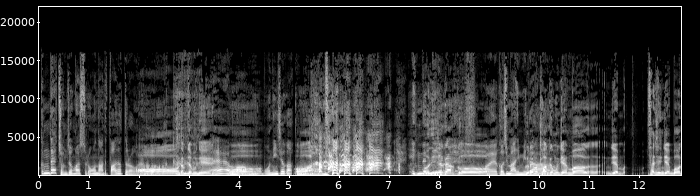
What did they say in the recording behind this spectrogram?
근데 점점 갈수록 어, 나한테 빠졌더라고요. 어, 남자분이. 네, 어. 뭐, 못 잊어갖고. 뭐. 있는 뭐 일. 잊어갖고. 어, 예, 거짓말 아닙니다. 그러면 가끔 이제 뭐 이제 뭐 사실 이제 뭐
